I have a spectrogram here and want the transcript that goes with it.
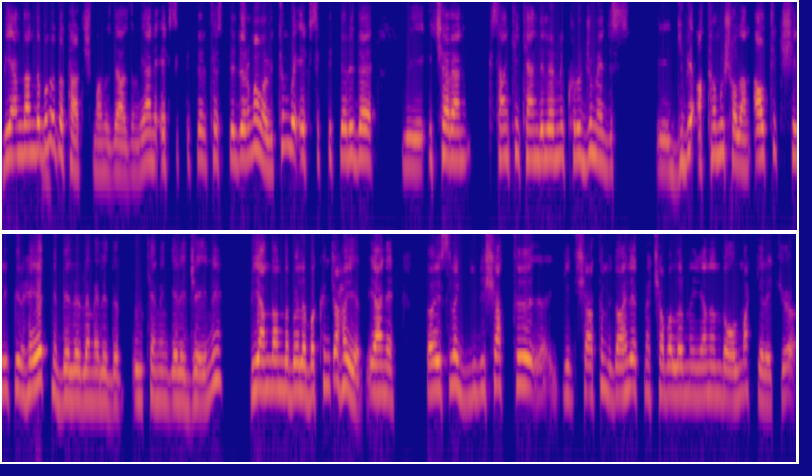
Bir yandan da bunu da tartışmamız lazım. Yani eksiklikleri tespit ediyorum ama bütün bu eksiklikleri de e, içeren sanki kendilerini kurucu meclis e, gibi atamış olan 6 kişilik bir heyet mi belirlemelidir ülkenin geleceğini? Bir yandan da böyle bakınca hayır. Yani Dolayısıyla gidişatı, gidişatı müdahale etme çabalarının yanında olmak gerekiyor.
